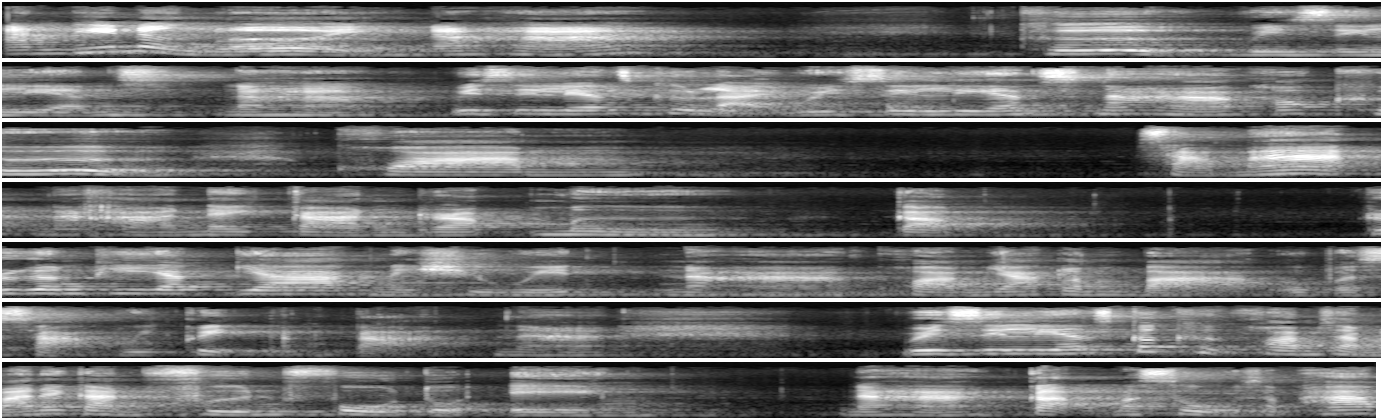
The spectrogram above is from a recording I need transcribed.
อันที่หนึ่งเลยนะคะ คือ resilience นะคะ resilience คืออะไร resilience นะคะก็คือความสามารถนะคะในการรับมือกับเรื่องที่ยากๆในชีวิตนะคะความยากลำบากอุปสรรควิกฤตต่างๆนะคะ resilience ก็คือความสามารถในการฟื้นฟูตัวเอง นะคะกลับมาสู่สภาพ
